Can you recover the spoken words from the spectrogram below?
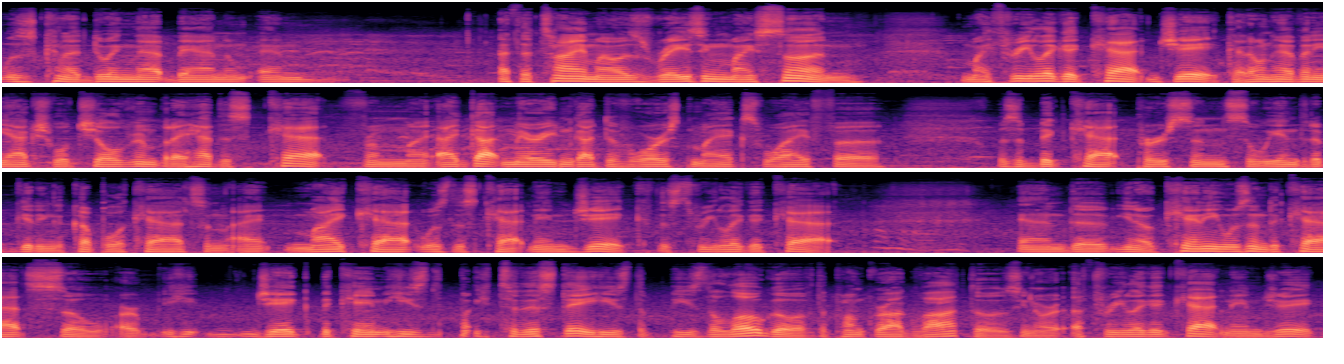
was kind of doing that band, and, and at the time I was raising my son, my three-legged cat Jake. I don't have any actual children, but I had this cat from my. I got married and got divorced. My ex-wife uh, was a big cat person, so we ended up getting a couple of cats, and I, my cat was this cat named Jake, this three-legged cat. And uh, you know, Kenny was into cats, so our, he, Jake became. He's to this day he's the he's the logo of the punk rock vatos. You know, a three-legged cat named Jake.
